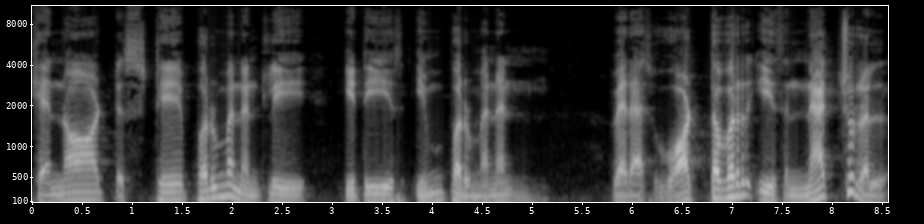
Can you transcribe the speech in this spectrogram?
cannot stay permanently. It is impermanent whereas whatever is natural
